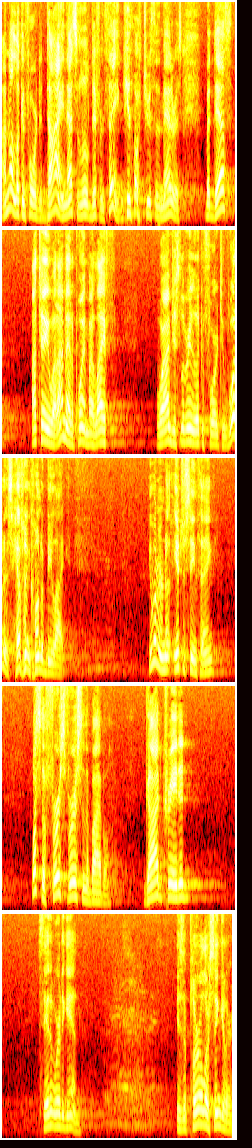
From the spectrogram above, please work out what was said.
I'm not looking forward to dying. That's a little different thing. You know, the truth of the matter is. But death, I'll tell you what, I'm at a point in my life where I'm just really looking forward to what is heaven going to be like. You want to know interesting thing? What's the first verse in the Bible? God created, say the word again. Is it plural or singular?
